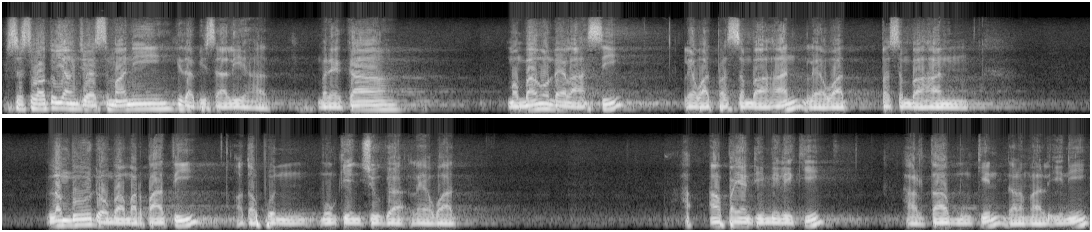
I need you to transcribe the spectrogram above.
Sesuatu yang jasmani kita bisa lihat. Mereka membangun relasi lewat persembahan, lewat persembahan lembu, domba merpati, ataupun mungkin juga lewat apa yang dimiliki, harta mungkin dalam hal ini,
